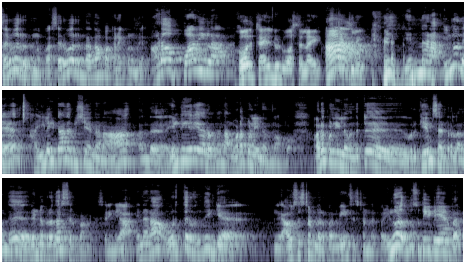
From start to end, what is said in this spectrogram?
சர்வர் இருக்கணும்ப்பா சர்வர் இருந்தால் தான்ப்பா கனெக்ட் பண்ண முடியும். அடா பாவிங்களா ஹோல் சைல்ட்ஹுட் வாஸ் லை என்னடா? இன்னொன்று ஹைலைட்டான விஷயம் என்னன்னா அந்த எங்கள் ஏரியாவில் வந்து நாங்கள் வடபழனியில் இருந்தோம் அப்போ. வடபழனியில் வந்துட்டு ஒரு கேம் சென்டரில் வந்து ரெண்டு பிரதர்ஸ் இருப்பாங்க சரிங்களா? என்னன்னா ஒருத்தர் வந்து இங்கே அவர் சிஸ்டமில் இருப்பார் மெயின் சிஸ்டமில் இருப்பார். இன்னொரு வந்து சுற்றிக்கிட்டே இருப்பார்.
